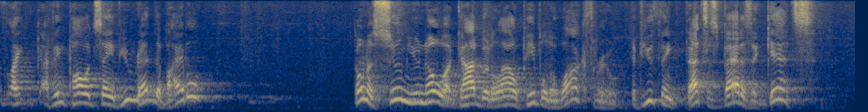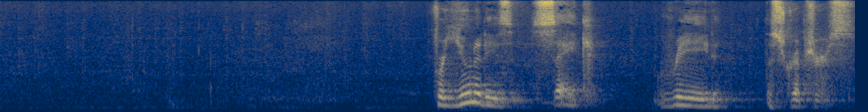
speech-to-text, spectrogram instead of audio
Like I think Paul would say, have you read the Bible? Don't assume you know what God would allow people to walk through if you think that's as bad as it gets. For unity's sake, read the scriptures.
